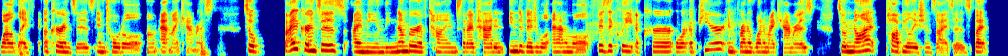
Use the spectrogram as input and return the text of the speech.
wildlife occurrences in total um, at my cameras. So by occurrences, I mean the number of times that I've had an individual animal physically occur or appear in front of one of my cameras. So not population sizes, but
